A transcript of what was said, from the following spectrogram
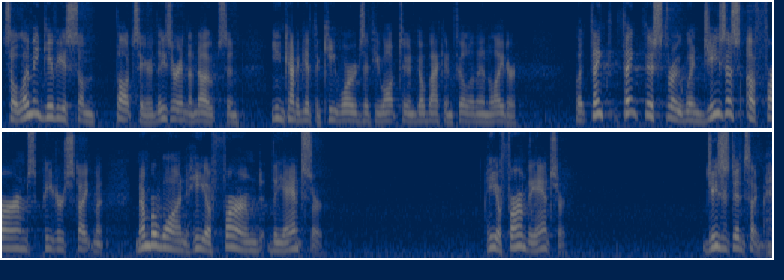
So, let me give you some thoughts here. These are in the notes, and you can kind of get the key words if you want to and go back and fill it in later. But think, think this through. When Jesus affirms Peter's statement, number one, he affirmed the answer. He affirmed the answer. Jesus didn't say, Man,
